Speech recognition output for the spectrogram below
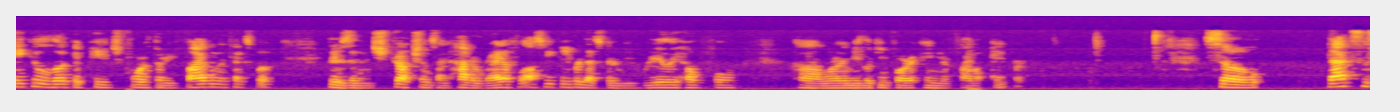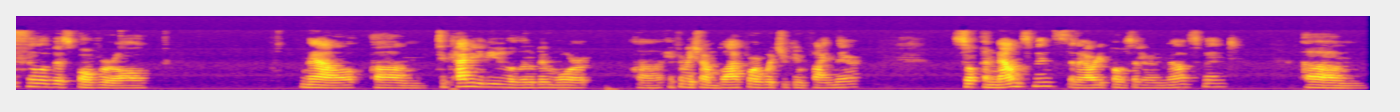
take a look at page 435 in the textbook. There's an instructions on how to write a philosophy paper that's going to be really helpful. Uh, we're going to be looking for it in your final paper. So that's the syllabus overall. Now, um, to kind of give you a little bit more uh, information on Blackboard, what you can find there. So announcements, and I already posted an announcement. Um,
